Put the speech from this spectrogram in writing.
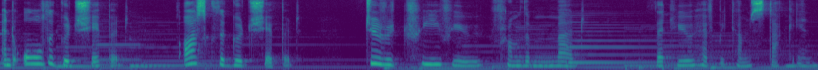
and all the Good Shepherd. Ask the Good Shepherd to retrieve you from the mud that you have become stuck in.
